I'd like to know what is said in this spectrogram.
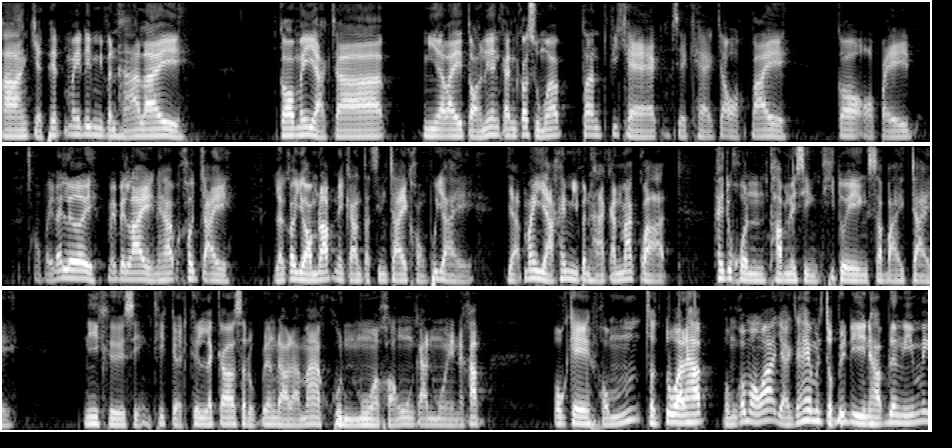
ทางเกียรติเพชรไม่ได้มีปัญหาอะไร ก็ไม่อยากจะมีอะไรต่อเนื่องกัน ก็สมมติว่าท่านพี่แขกเสียแขกจะออกไป ก็ออกไปออกไปได้เลย ไม่เป็นไรนะครับ เข้าใจแล้วก็ยอมรับในการตัดสินใจของผู้ใหญ่ อย่าไม่อยากให้มีปัญหากันมากกว่า ให้ทุกคนทำในสิ่งที่ตัวเองสบายใจ นี่คือสิ่งที่เกิดขึ้นแล้วก็สรุปเรื่องราวดราม่าขุนมัวของวงการมวยนะครับ โอเค ผมส่วนตัวนะครับ ผมก็มองว่าอยากจะให้มันจบด้วยดีนะครับ เรื่องนี้ไม่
